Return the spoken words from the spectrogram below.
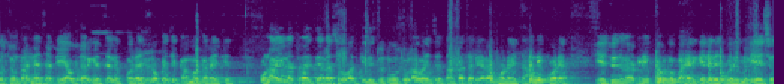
बसून राहण्यासाठी अवतार घेतल्याने बऱ्याच लोकांचे कामं करायचे. पुन्हा आईला त्रास द्यायला सुरुवात केली दूध उतू लावायचं ताकाचा डेरा फोडायचा अनेक खोड्या. येशोदेला वाटली पोरग बाहेर गेलेलेच बरे. म्हणजे येशो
